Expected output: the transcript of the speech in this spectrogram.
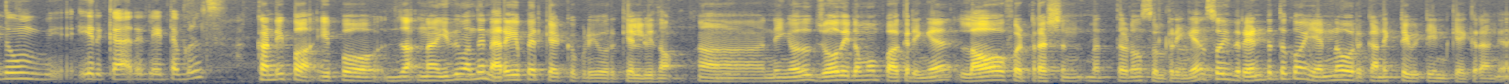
எதுவும் இருக்கா ரிலேட்டபிள்ஸ் கண்டிப்பாக இப்போது நான் இது வந்து நிறைய பேர் கேட்கக்கூடிய ஒரு கேள்வி தான் நீங்கள் வந்து ஜோதிடமும் பார்க்குறீங்க லா ஆஃப் அட்ராக்ஷன் மெத்தடும் சொல்கிறீங்க ஸோ இது ரெண்டுத்துக்கும் என்ன ஒரு கனெக்டிவிட்டின்னு கேட்குறாங்க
